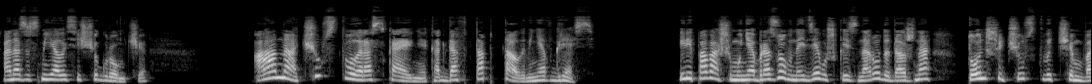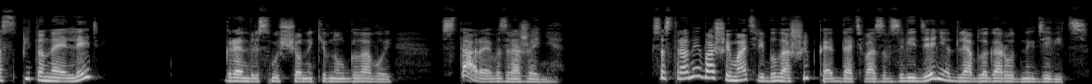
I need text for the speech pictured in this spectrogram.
Она засмеялась еще громче — а она чувствовала раскаяние, когда втоптала меня в грязь? Или, по-вашему, необразованная девушка из народа должна тоньше чувствовать, чем воспитанная леди? Гренвиль смущенно кивнул головой. Старое возражение. Со стороны вашей матери было ошибкой отдать вас в заведение для благородных девиц.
